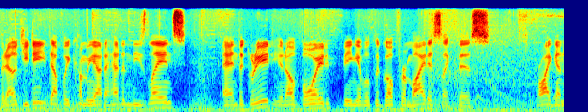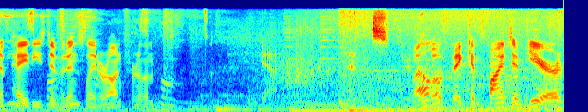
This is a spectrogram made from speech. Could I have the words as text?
But LGD definitely coming out ahead in these lanes. And the greed, you know, Void being able to go for Midas like this, it's probably going to pay these dividends later on for them. Yeah. And, well, they can find him here.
